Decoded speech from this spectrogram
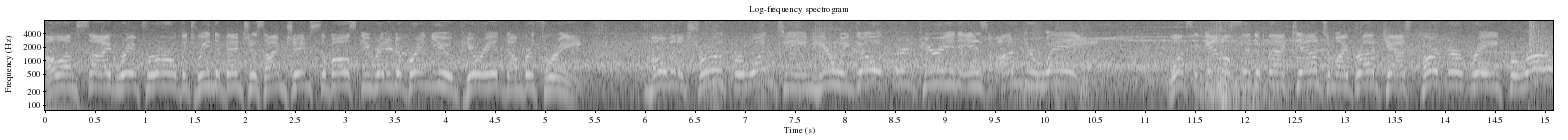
Alongside Ray Ferraro between the benches, I'm James Cybulski, ready to bring you period number three. Moment of truth for one team. Here we go. Third period is underway. Once again, I'll send it back down to my broadcast partner, Ray Ferraro,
